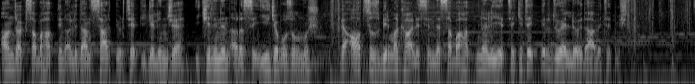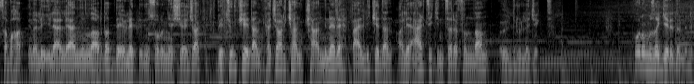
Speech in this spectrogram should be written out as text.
Ancak Sabahattin Ali'den sert bir tepki gelince ikilinin arası iyice bozulmuş ve Atsız bir makalesinde Sabahattin Ali'yi teke tek bir düelloya davet etmişti. Sabahattin Ali ilerleyen yıllarda devletle de sorun yaşayacak ve Türkiye'den kaçarken kendine rehberlik eden Ali Ertekin tarafından öldürülecekti. Konumuza geri dönelim.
